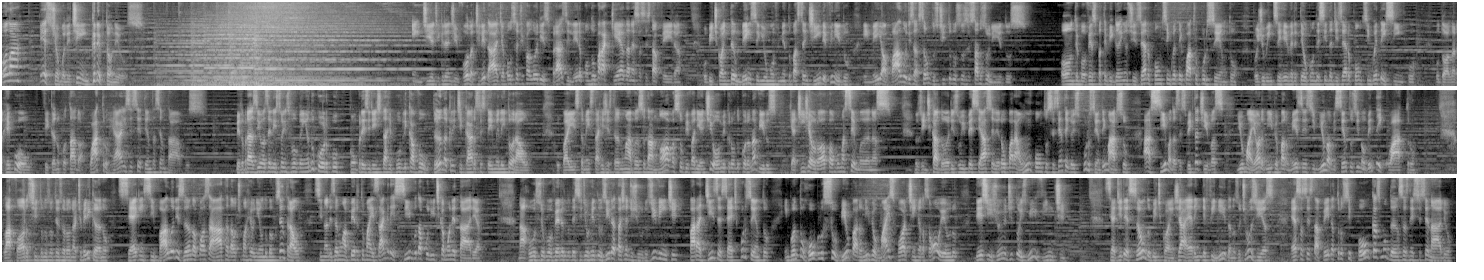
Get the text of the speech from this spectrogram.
Olá, este é o Boletim Crypto News. Em dia de grande volatilidade, a Bolsa de Valores brasileira apontou para a queda nesta sexta-feira. O Bitcoin também seguiu um movimento bastante indefinido, em meio à valorização dos títulos dos Estados Unidos. Ontem o Bovespa teve ganhos de 0,54%. Hoje o índice reverteu com descida de 0,55%. O dólar recuou, ficando cotado a R$ 4,70. Pelo Brasil, as eleições vão ganhando corpo, com o presidente da República voltando a criticar o sistema eleitoral. O país também está registrando um avanço da nova subvariante Ômicron do coronavírus, que atinge a Europa há algumas semanas. Nos indicadores, o IPCA acelerou para 1,62% em março, acima das expectativas, e o maior nível para o mês desde 1994. Lá fora, os títulos do Tesouro norte-americano seguem se valorizando após a ata da última reunião do Banco Central, sinalizando um aperto mais agressivo da política monetária. Na Rússia, o governo decidiu reduzir a taxa de juros de 20% para 17%, enquanto o rublo subiu para o nível mais forte em relação ao euro desde junho de 2020. Se a direção do Bitcoin já era indefinida nos últimos dias, essa sexta-feira trouxe poucas mudanças neste cenário.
